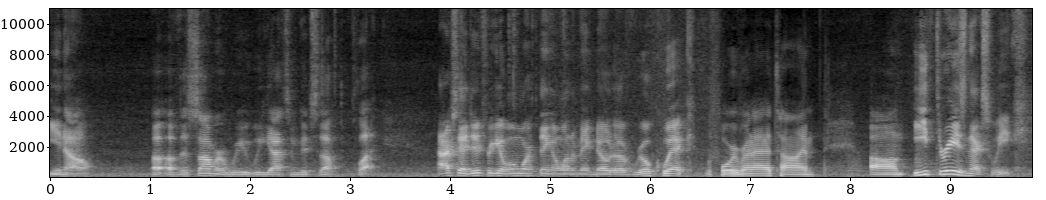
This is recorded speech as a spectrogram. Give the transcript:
you know of the summer, we, we got some good stuff to play. Actually, I did forget one more thing I want to make note of real quick before we run out of time. Um, E3 is next week,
